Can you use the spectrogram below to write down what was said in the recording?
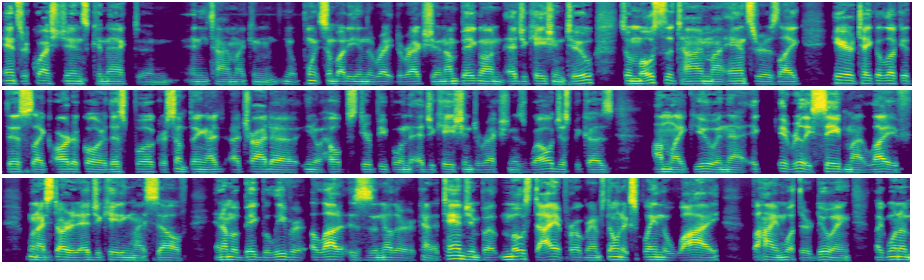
answer questions, connect, and anytime I can you know point somebody in the right direction. I'm big on education too. So most of the time, my answer is like, here, take a look at this like article or this book or something. I, I try to you know help steer people in the education direction as well, just because I'm like you in that it, it really saved my life when I started educating myself. And I'm a big believer. A lot of this is another kind of tangent, but most diet programs don't explain the why behind what they're doing. Like one of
